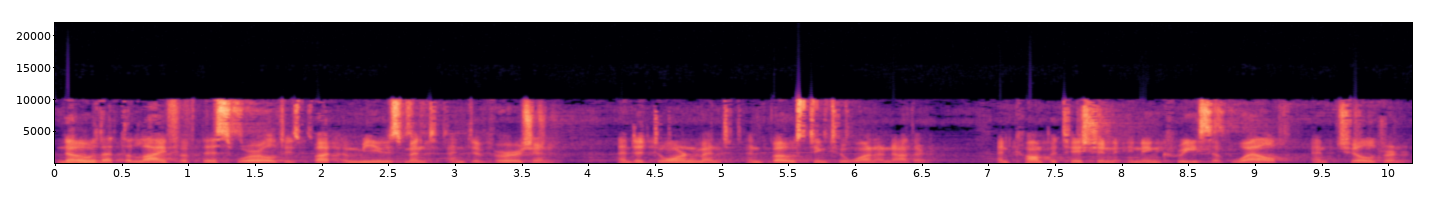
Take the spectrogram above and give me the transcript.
Know that the life of this world is but amusement and diversion, and adornment and boasting to one another, and competition in increase of wealth and children.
